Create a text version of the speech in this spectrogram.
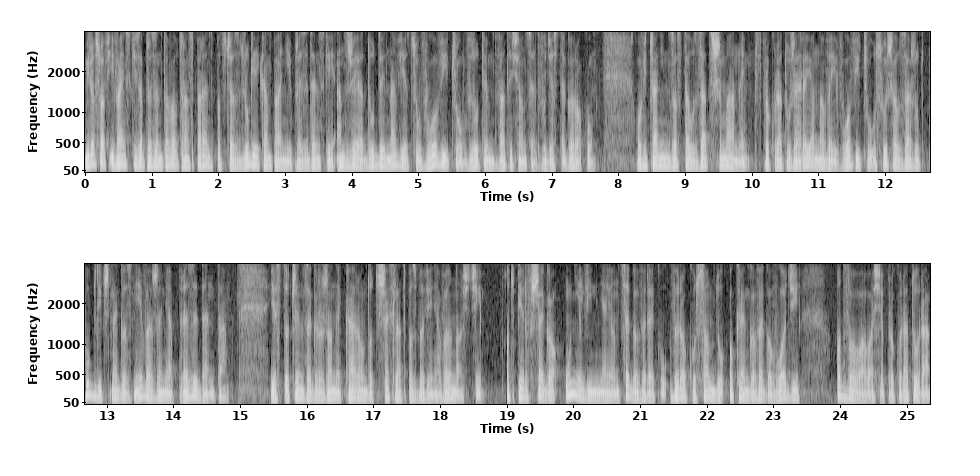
Mirosław Iwański zaprezentował transparent podczas drugiej kampanii prezydenckiej Andrzeja Dudy na wiecu w Łowiczu w lutym 2020 roku. Łowiczanin został zatrzymany. W prokuraturze rejonowej w Łowiczu usłyszał zarzut publicznego znieważenia prezydenta. Jest to czyn zagrożony karą do trzech lat pozbawienia wolności. Od pierwszego uniewinniającego wyroku, wyroku Sądu Okręgowego w Łodzi odwołała się prokuratura.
